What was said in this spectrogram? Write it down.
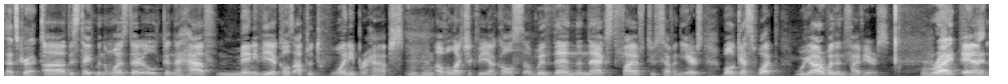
That's correct. Uh, the statement was they're going to have many vehicles, up to 20 perhaps, Mm-hmm. of electric vehicles uh, within the next five to seven years. Well, guess what? We are within five years. right. And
